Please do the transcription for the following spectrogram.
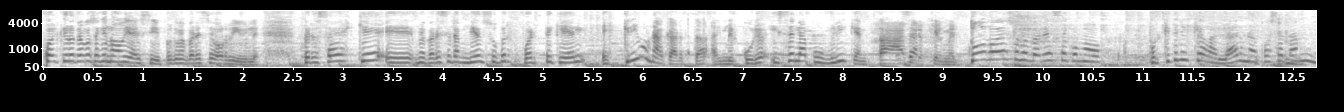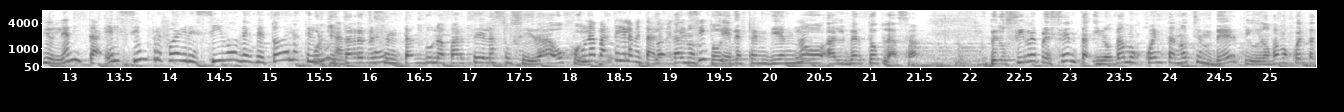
cualquier otra cosa que no voy a decir, porque me parece horrible. Pero ¿sabes qué? Eh, me parece también súper fuerte que él escriba una carta al Mercurio y se la publiquen. Ah, pero es que el Mer- Todo eso me parece como... ¿Por qué tenéis que avalar una cosa tan violenta? Él siempre fue agresivo desde todas las tribunas. Porque está representando una parte de la sociedad, ojo. Una parte que lamentablemente Yo acá no existe. estoy defendiendo ¿No? a Alberto Plaza, pero sí representa, y nos damos cuenta anoche en Vértigo, y nos damos cuenta,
